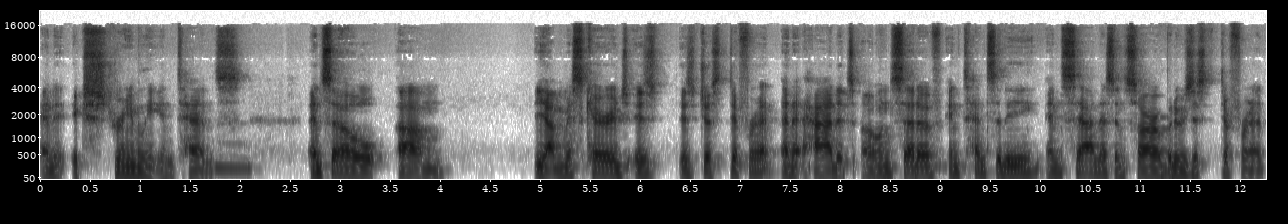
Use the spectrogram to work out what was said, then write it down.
and extremely intense. Mm. And so, um, yeah, miscarriage is is just different and it had its own set of intensity and sadness and sorrow, but it was just different.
